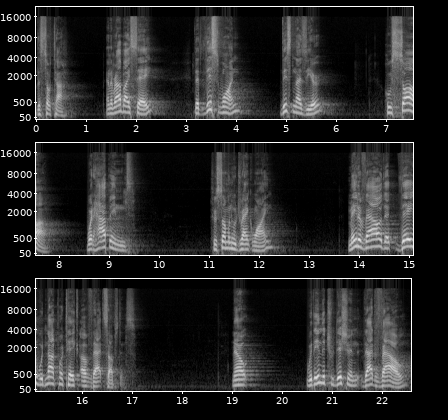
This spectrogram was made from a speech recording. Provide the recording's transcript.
the Sotah. And the rabbis say that this one, this Nazir, who saw what happened to someone who drank wine, made a vow that they would not partake of that substance. Now, within the tradition, that vow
